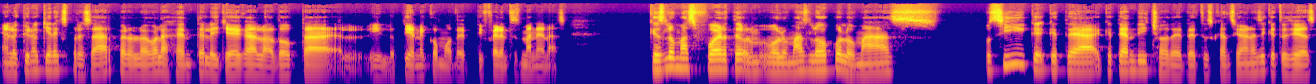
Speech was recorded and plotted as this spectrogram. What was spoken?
en, lo que uno quiere expresar, pero luego la gente le llega, lo adopta y lo tiene como de diferentes maneras. ¿Qué es lo más fuerte o lo más loco, lo más, pues sí, que, que, te, que te, han dicho de, de, tus canciones y que tú decías,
